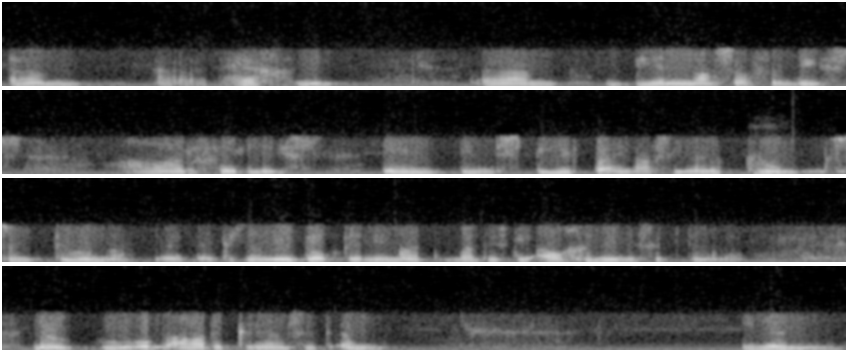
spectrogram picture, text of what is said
ehm um, uh, heg nie, ehm um, beenmassa verlies, haar verlies, en en spierpyn. Daar's 'n hele klomp simptome. Ek is nou nie 'n dokter nie, maar wat is die algemene simptome? Nou, hoe op aarde kry ons dit in? Een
